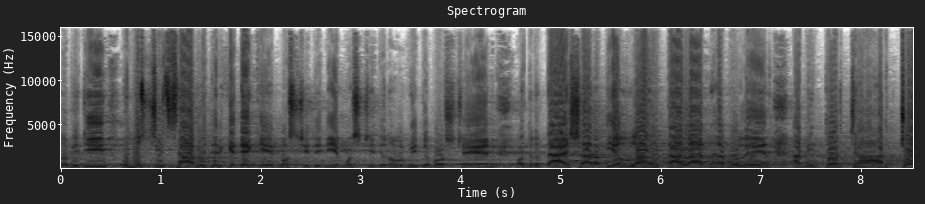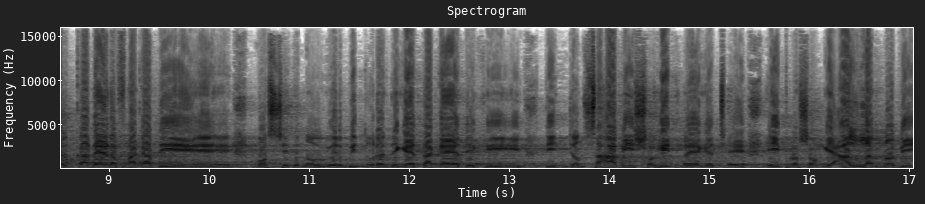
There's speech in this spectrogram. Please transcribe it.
নবীজি উপস্থিত সাহাবীদেরকে ডেকে মসজিদে নিয়ে মসজিদে নবীতে বসছেন। হযরত আয়েশা রাদিয়াল্লাহু তাআলা আনহা বলেন, আমি দরজার চৌকানের ফাঁকা দিয়ে মসজিদে নবীর ভিতরে দিকে তাকায় দেখি তিনজন সাহাবী শহীদ হয়ে গেছে। এই প্রসঙ্গে আল্লাহর নবী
